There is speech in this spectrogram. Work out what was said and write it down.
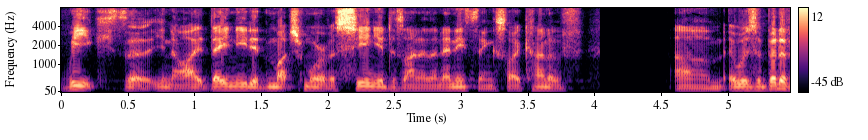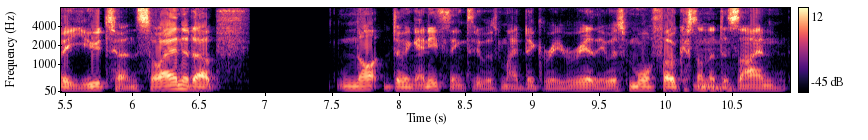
week that you know I, they needed much more of a senior designer than anything. So I kind of um, it was a bit of a U turn. So I ended up not doing anything to do with my degree really. It was more focused on the Mm. design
